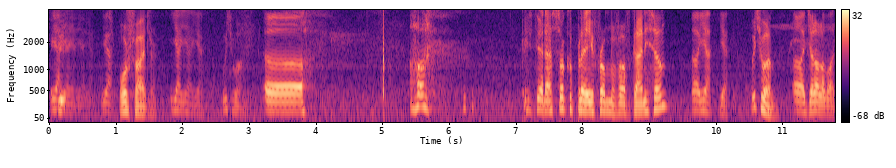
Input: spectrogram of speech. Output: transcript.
yeah, You- yeah, yeah, yeah, yeah. Horsefighter. Yeah, yeah, yeah. Which one? Uh, oh, Is there a soccer player from Afghanistan? uh, yeah, yeah. Which one? Uh, Jalalabad.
